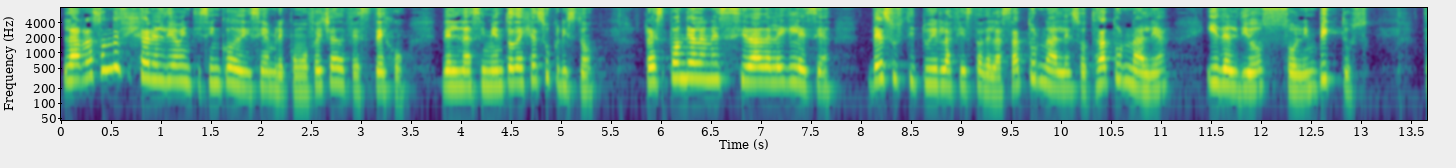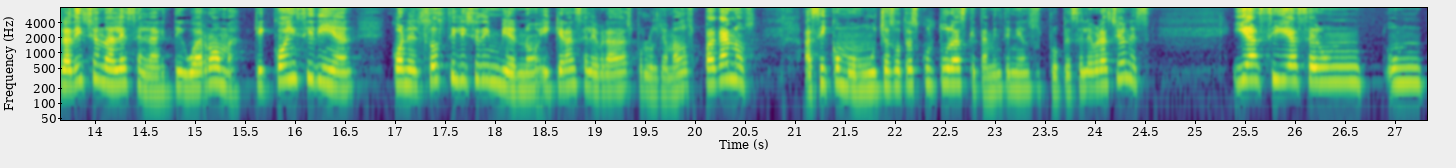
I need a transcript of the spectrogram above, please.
la razón de fijar el día 25 de diciembre como fecha de festejo del nacimiento de Jesucristo responde a la necesidad de la Iglesia de sustituir la fiesta de las Saturnales o Saturnalia y del dios Sol Invictus tradicionales en la antigua Roma, que coincidían con el solsticio de invierno y que eran celebradas por los llamados paganos, así como muchas otras culturas que también tenían sus propias celebraciones. Y así hacer un, un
